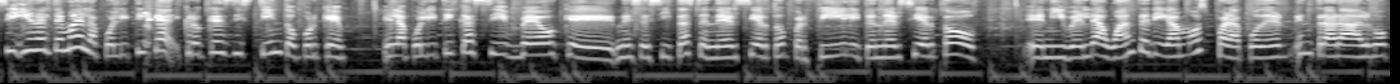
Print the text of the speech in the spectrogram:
Sí, y en el tema de la política creo que es distinto porque en la política sí veo que necesitas tener cierto perfil y tener cierto eh, nivel de aguante, digamos, para poder entrar a algo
